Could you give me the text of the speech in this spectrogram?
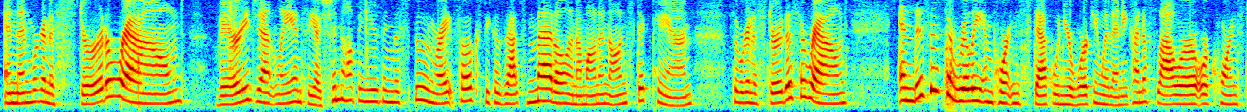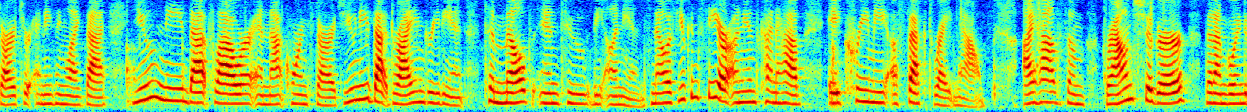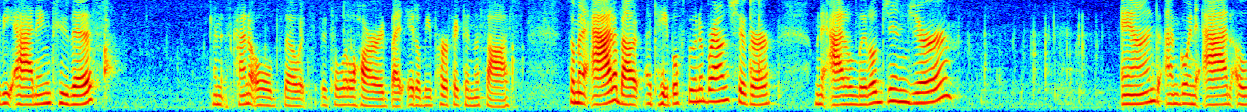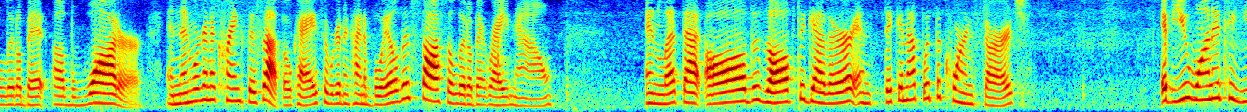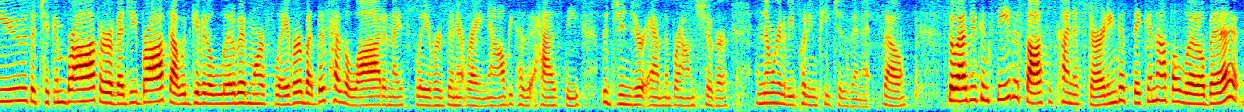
And then we're going to stir it around very gently. And see, I should not be using the spoon, right, folks? Because that's metal and I'm on a nonstick pan. So we're going to stir this around. And this is the really important step when you're working with any kind of flour or cornstarch or anything like that. You need that flour and that cornstarch. You need that dry ingredient to melt into the onions. Now, if you can see, our onions kind of have a creamy effect right now. I have some brown sugar that I'm going to be adding to this. And it's kind of old, so it's, it's a little hard, but it'll be perfect in the sauce. So I'm going to add about a tablespoon of brown sugar. I'm going to add a little ginger. And I'm going to add a little bit of water. And then we're going to crank this up, okay? So we're going to kind of boil this sauce a little bit right now. And let that all dissolve together and thicken up with the cornstarch. If you wanted to use a chicken broth or a veggie broth, that would give it a little bit more flavor, but this has a lot of nice flavors in it right now because it has the, the ginger and the brown sugar. And then we're gonna be putting peaches in it. So, so as you can see, the sauce is kind of starting to thicken up a little bit.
